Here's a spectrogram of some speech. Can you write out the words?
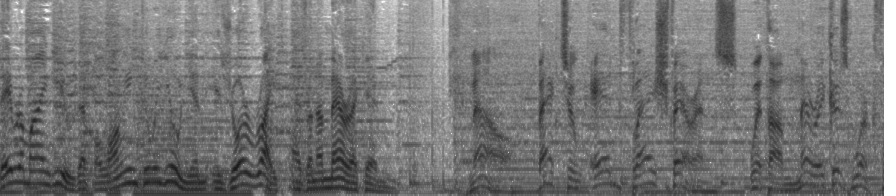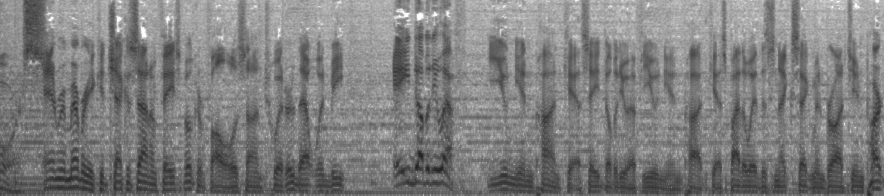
They remind you that belonging to a union is your right as an American. Now, back to Ed Flash Ferenc with America's Workforce. And remember, you can check us out on Facebook or follow us on Twitter. That would be AWF Union Podcast. AWF Union Podcast. By the way, this next segment brought to you in part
